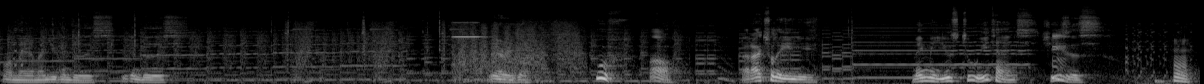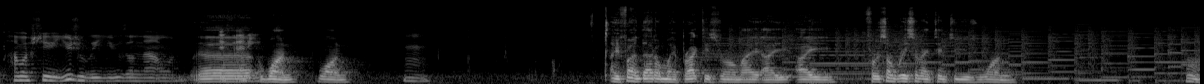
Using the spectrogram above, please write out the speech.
Come on, Mega Man, you can do this. You can do this. There we go. Whew. Wow. That actually made me use two E-tanks. Hmm. Jesus. Hmm. How much do you usually use on that one? Uh, if any. One, one. Hmm. I found that on my practice room. I, I, I, for some reason, I tend to use one. Hmm.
